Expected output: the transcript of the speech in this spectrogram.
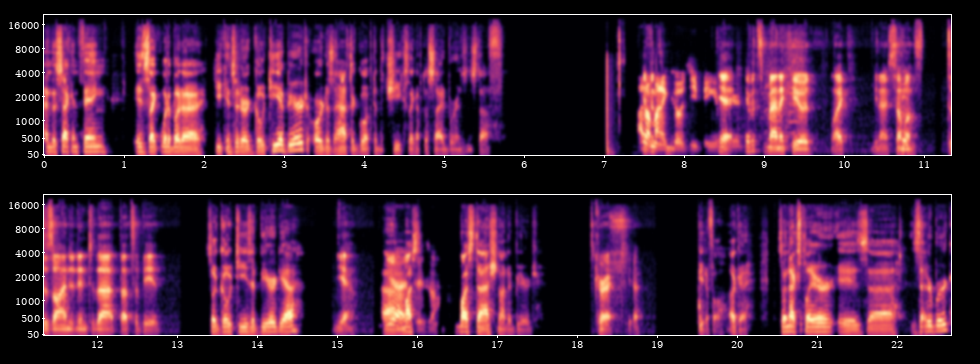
and the second thing is like, what about a? Do you consider a goatee a beard, or does it have to go up to the cheeks, like up to sideburns and stuff? I don't mind a goatee being a Yeah, beard. if it's manicured, like you know, someone's designed it into that. That's a beard. So goatee's a beard, yeah. Yeah, Uh, yeah, must- so. mustache, not a beard. correct. Yeah. Beautiful. Okay. So next player is uh Zetterberg.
